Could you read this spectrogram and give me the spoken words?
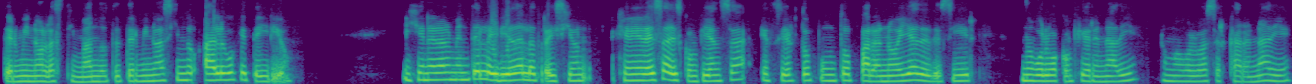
terminó lastimando, te terminó haciendo algo que te hirió. Y generalmente la herida de la traición genera esa desconfianza, en cierto punto paranoia de decir, no vuelvo a confiar en nadie, no me vuelvo a acercar a nadie,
